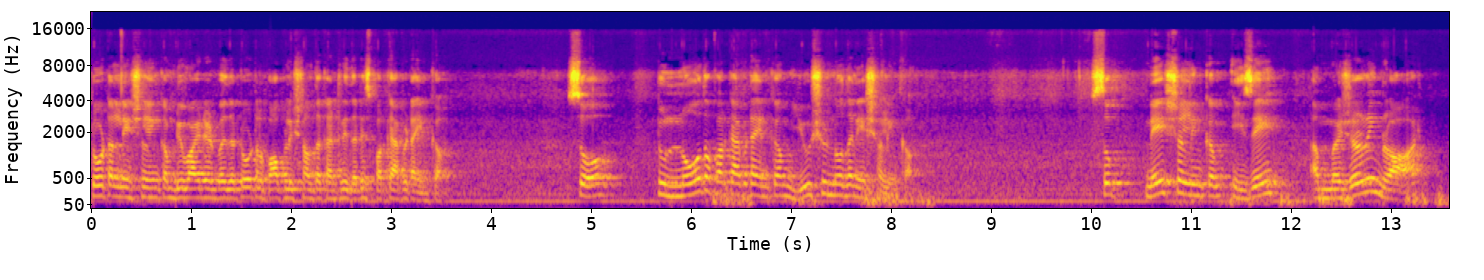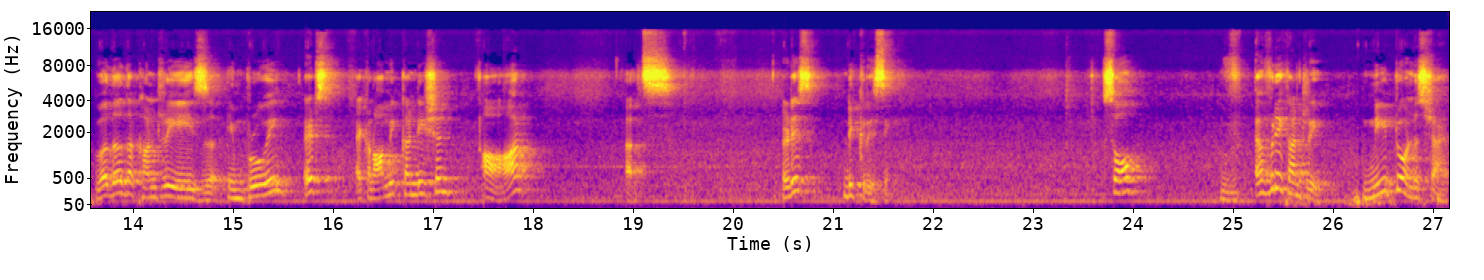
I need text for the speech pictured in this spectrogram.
total national income divided by the total population of the country that is per capita income. So, to know the per capita income, you should know the national income. So, national income is a, a measuring rod whether the country is improving its economic condition or else. It is decreasing. So, every country need to understand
